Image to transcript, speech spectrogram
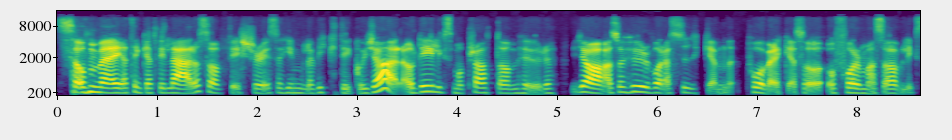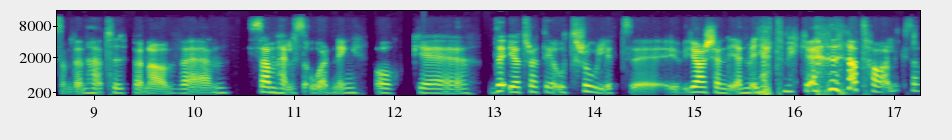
som eh, jag tänker att vi lär oss av Fisher är så himla viktig att göra. Och det är liksom att prata om hur, ja, alltså hur våra psyken påverkas och, och formas av liksom den här typen av eh, samhällsordning. Och eh, det, jag tror att det är otroligt, eh, jag kände igen mig jättemycket att ha liksom,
